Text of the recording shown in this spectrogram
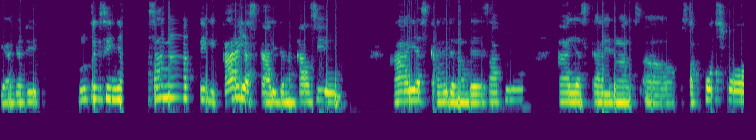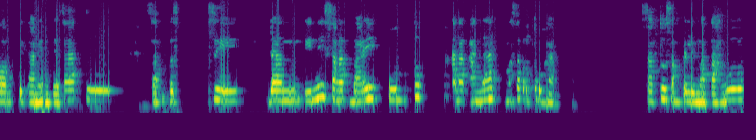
ya. Jadi nutrisinya sangat tinggi, kaya sekali dengan kalsium, kaya sekali dengan B1, kaya sekali dengan uh, fosfor, vitamin B1, zat besi, dan ini sangat baik untuk anak-anak masa pertumbuhan. 1 sampai 5 tahun,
